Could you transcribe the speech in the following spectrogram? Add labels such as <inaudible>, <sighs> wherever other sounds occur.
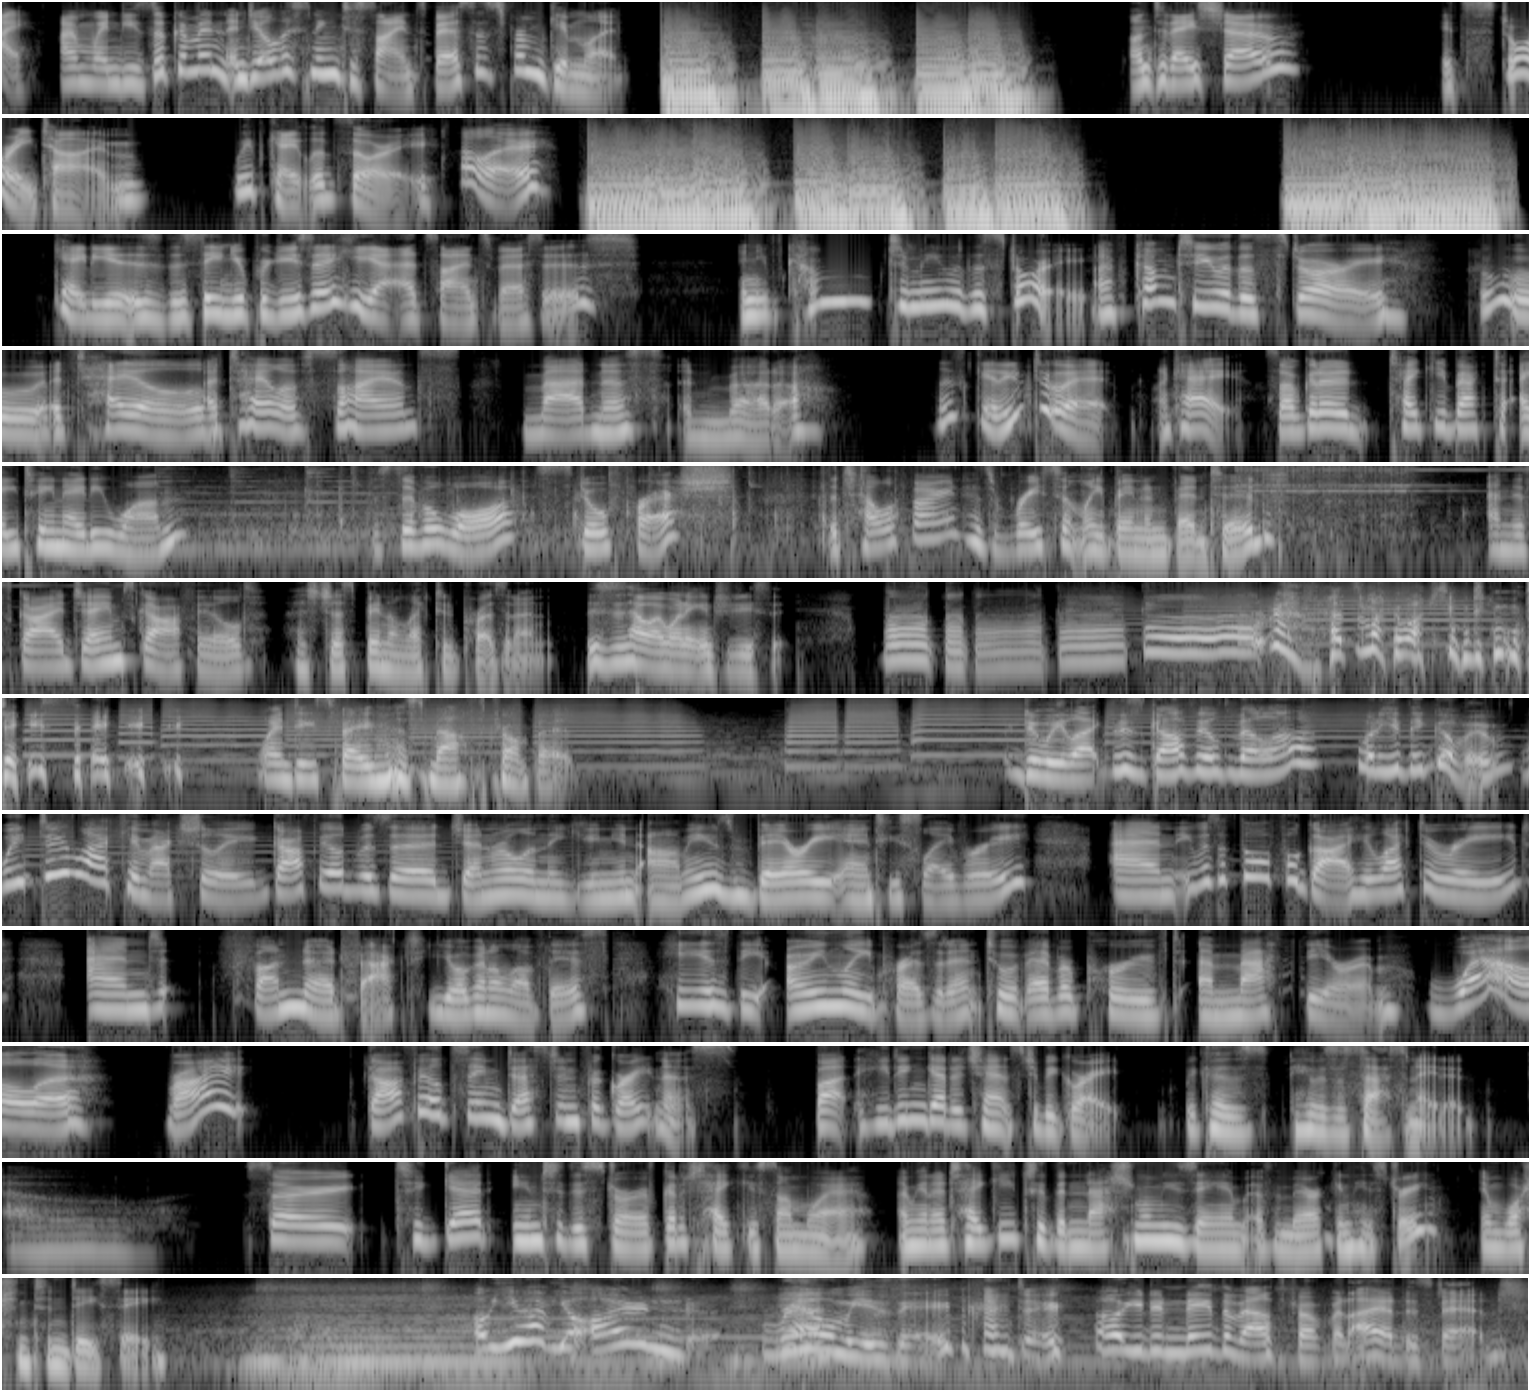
Hi, I'm Wendy Zukerman, and you're listening to Science Versus from Gimlet. On today's show, it's story time with Kaitlyn Sawrey. Hello. Katie is the senior producer here at Science Versus, and you've come to me with a story. I've come to you with a story Ooh, a tale. a tale of science, madness, and murder. Let's get into it. Okay, so I've got to take you back to 1881. The Civil War, still fresh. The telephone has recently been invented. And this guy, James Garfield, has just been elected president. This is how I want to introduce it. <laughs> That's my Washington, D.C. Wendy's famous mouth trumpet. Do we like this Garfield fella? What do you think of him? We do like him, actually. Garfield was a general in the Union Army. He was very anti slavery and he was a thoughtful guy. He liked to read. And fun nerd fact you're going to love this. He is the only president to have ever proved a math theorem, Well, uh, right? Garfield seemed destined for greatness, but he didn't get a chance to be great because he was assassinated. oh. So, to get into this story, I've got to take you somewhere. I'm going to take you to the National Museum of American History in Washington, D.C. Oh, you have your own real Yeah. <laughs> music. I do. Oh, you didn't need the mouth trumpet. I understand.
